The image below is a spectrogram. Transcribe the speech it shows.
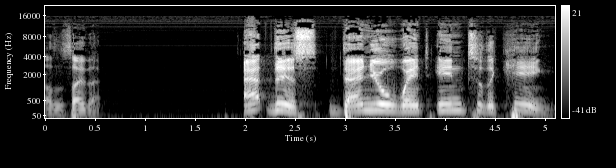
Doesn't say that. At this, Daniel went into the king.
